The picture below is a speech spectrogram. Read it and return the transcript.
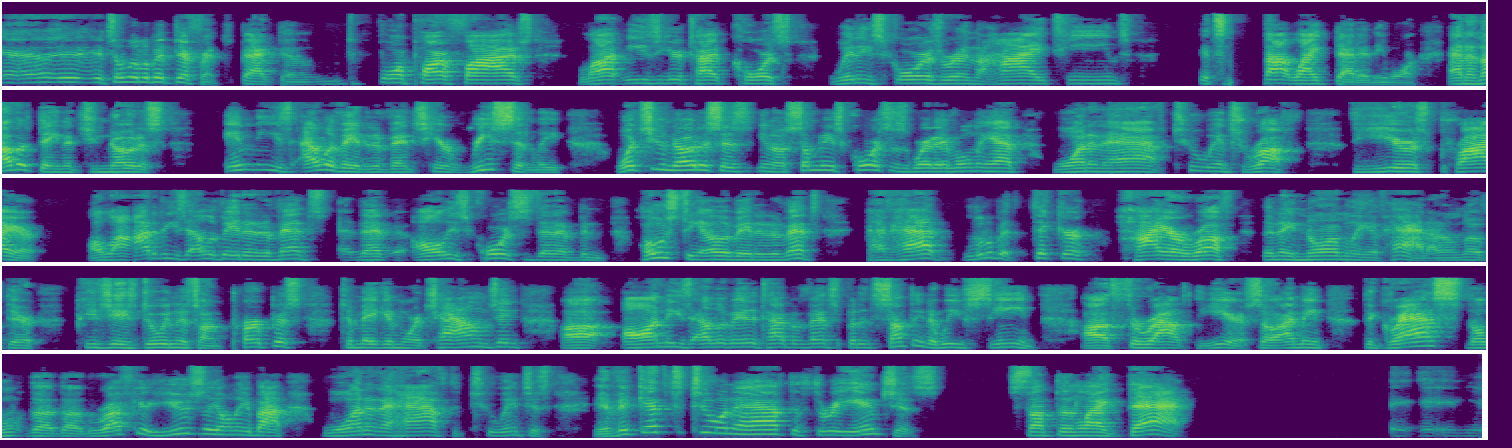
it's a little bit different back then. Four par fives, a lot easier type course. Winning scores were in the high teens. It's not like that anymore. And another thing that you notice in these elevated events here recently, what you notice is, you know, some of these courses where they've only had one and a half, two inch rough the years prior, a lot of these elevated events that all these courses that have been hosting elevated events have had a little bit thicker, higher rough than they normally have had. I don't know if their PGA is doing this on purpose to make it more challenging uh, on these elevated type events, but it's something that we've seen uh, throughout the year. So, I mean, the grass, the, the, the rough here, usually only about one and a half to two inches. If it gets to two and a half to three inches, something like that,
